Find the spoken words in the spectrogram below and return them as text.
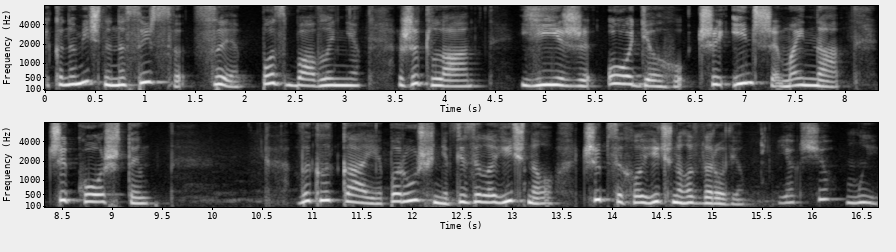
Економічне насильство це позбавлення житла, їжі, одягу чи інше майна, чи кошти. Викликає порушення фізіологічного чи психологічного здоров'я. Якщо ми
